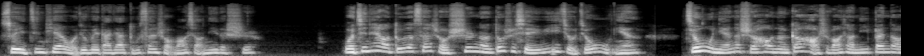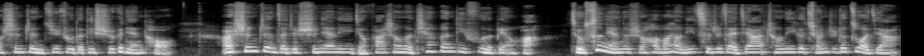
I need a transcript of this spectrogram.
所以今天我就为大家读三首王小妮的诗。我今天要读的三首诗呢，都是写于一九九五年。九五年的时候呢，刚好是王小妮搬到深圳居住的第十个年头。而深圳在这十年里已经发生了天翻地覆的变化。九四年的时候，王小妮辞职在家，成了一个全职的作家。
